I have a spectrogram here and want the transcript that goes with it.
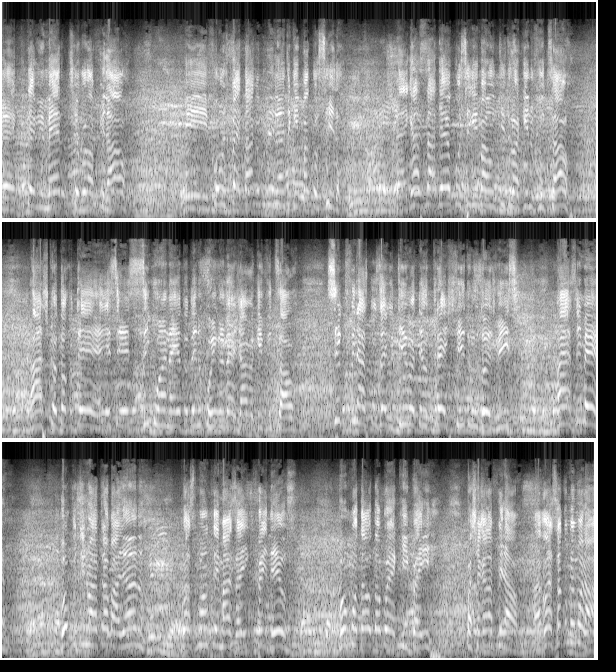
é, que teve mérito, chegou na final. E foi um espetáculo brilhante aqui para a torcida. É, graças a Deus eu consegui mais um título aqui no futsal. Acho que eu tô com esses esse cinco anos aí, eu tô tendo um currículo invejável aqui no futsal. Cinco finais consecutivas, eu tenho três títulos, dois vices. Mas é assim mesmo. Vou continuar trabalhando. Próximo ano tem mais aí, que fé em Deus. Vamos montar outra boa equipe aí para chegar na final. Agora é só comemorar.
